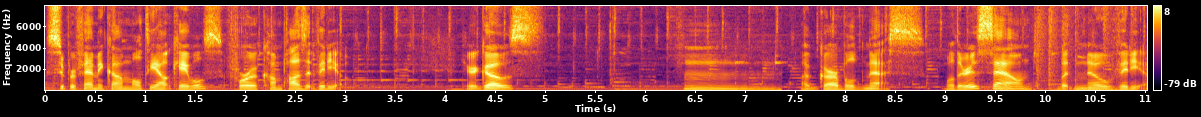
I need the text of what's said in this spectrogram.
Super Famicom multi-out cables for a composite video. Here it goes. Hmm, a garbled mess. Well, there is sound, but no video.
